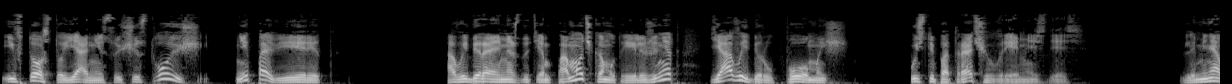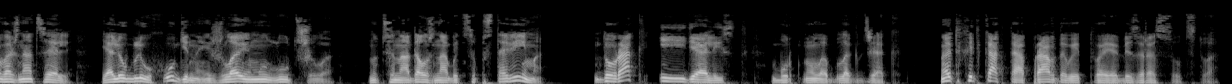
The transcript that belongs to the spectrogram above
И в то, что я несуществующий, не поверит. А выбирая между тем, помочь кому-то или же нет, я выберу помощь. Пусть и потрачу время здесь. Для меня важна цель. Я люблю Хугина и желаю ему лучшего. Но цена должна быть сопоставима. «Дурак и идеалист», — буркнула Блэк Джек. «Но это хоть как-то оправдывает твое безрассудство».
